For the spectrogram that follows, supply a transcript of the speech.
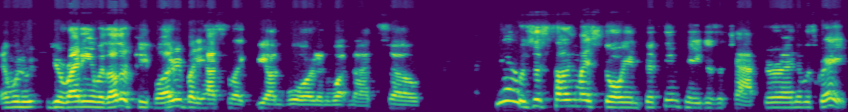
And when you're writing it with other people, everybody has to like be on board and whatnot. So yeah, it was just telling my story in 15 pages a chapter, and it was great.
